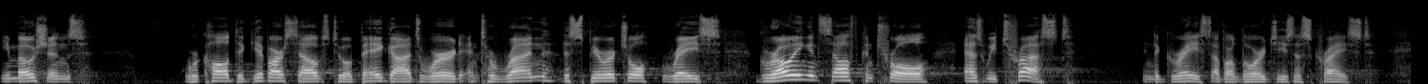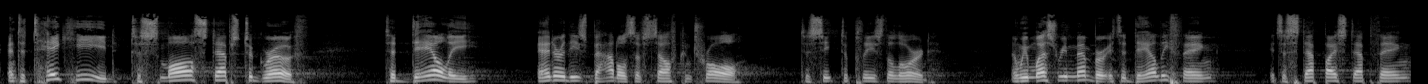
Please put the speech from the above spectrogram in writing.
emotions we're called to give ourselves to obey God's word and to run the spiritual race, growing in self control as we trust in the grace of our Lord Jesus Christ. And to take heed to small steps to growth, to daily enter these battles of self control to seek to please the Lord. And we must remember it's a daily thing. It's a step by step thing.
